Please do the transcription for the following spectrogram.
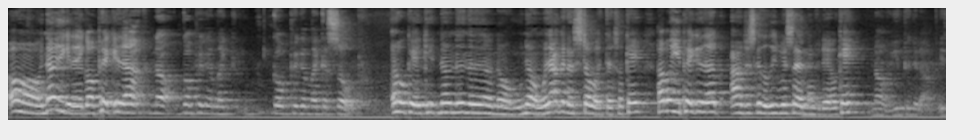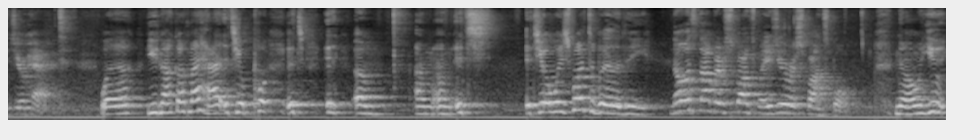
Oh, now you're gonna go pick it up. No, go pick it like go pick it like a soap. Okay, okay. No, no, no, no, no, no. We're not gonna start with this, okay? How about you pick it up? I'm just gonna leave it sitting over there, okay? No, you pick it up. It's your hat. Well, you knock off my hat. It's your po- It's it um um um. It's it's your responsibility. No, it's not my responsibility. It's your responsible. No, you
